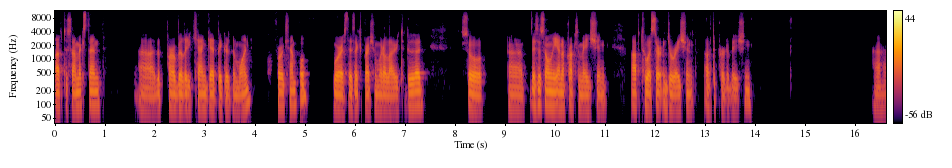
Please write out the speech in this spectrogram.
up to some extent. Uh, the probability can get bigger than one for example, whereas this expression would allow you to do that. So uh, this is only an approximation up to a certain duration of the perturbation. Uh,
